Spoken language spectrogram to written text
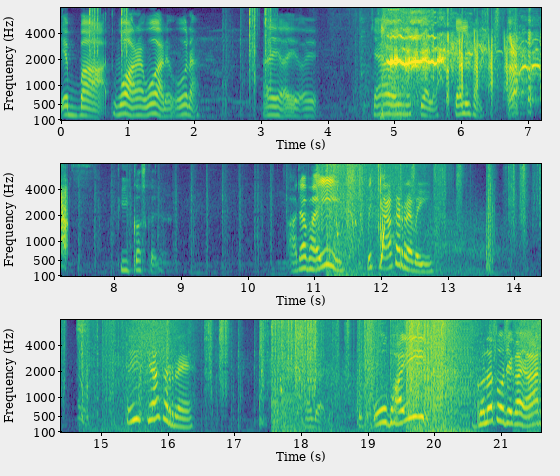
ये बात, वो आ रहा है, वो आ रहा है, वो आ रहा है। हाय हाय हाय क्या भाई मस्त वाला स्केलेटन फीका स्केलेटन आजा भाई। भाई, क्या कर रहा है भाई? भाई, क्या कर रहा है? ओ भाई, गलत हो जाएगा यार।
